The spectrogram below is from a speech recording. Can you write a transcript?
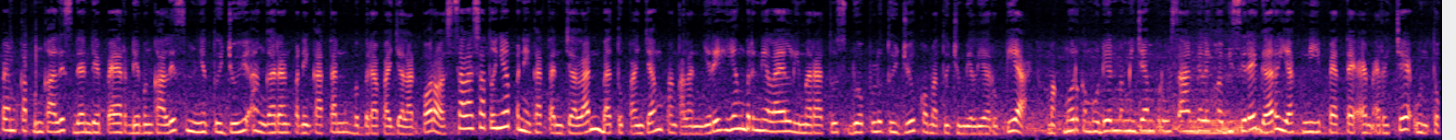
Pemkap Bengkalis dan DPRD Bengkalis menyetujui anggaran peningkatan beberapa jalan poros. Salah satunya peningkatan jalan Batu Panjang Pangkalan Nyirih yang bernilai 527,7 miliar rupiah. Makmur kemudian meminjam perusahaan perusahaan milik Hobi Siregar yakni PT MRC untuk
